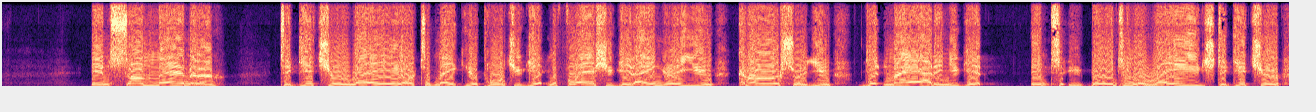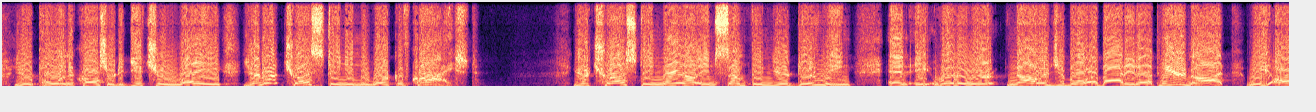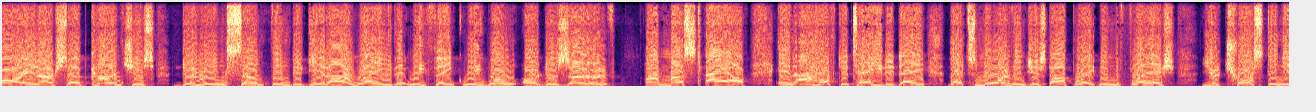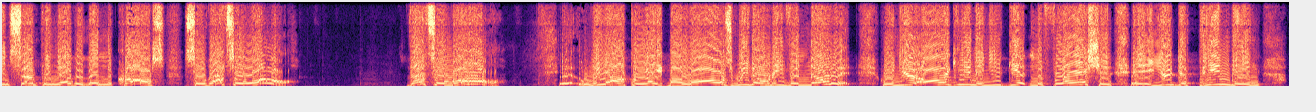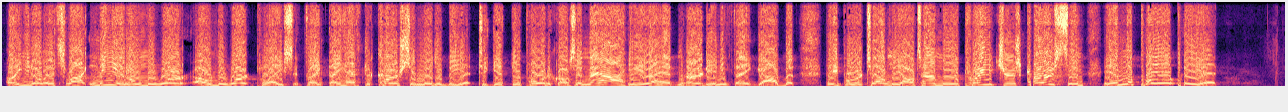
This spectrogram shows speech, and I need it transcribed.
in some manner to get your way or to make your point, you get in the flesh, you get angry, you curse, or you get mad and you get into, you go into a rage to get your, your point across or to get your way, you're not trusting in the work of Christ. You're trusting now in something you're doing, and it, whether we're knowledgeable about it up here or not, we are in our subconscious doing something to get our way that we think we want or deserve or must have. And I have to tell you today, that's more than just operating in the flesh. You're trusting in something other than the cross, so that's a law. That's a law. We operate by laws. We don't even know it. When you're arguing and you get in the flesh and, and you're depending, uh, you know, it's like men on the work on the workplace that think they have to curse a little bit to get their point across. And now I hear, I hadn't heard any, thank God, but people are telling me all the time there are preachers cursing in the pulpit.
